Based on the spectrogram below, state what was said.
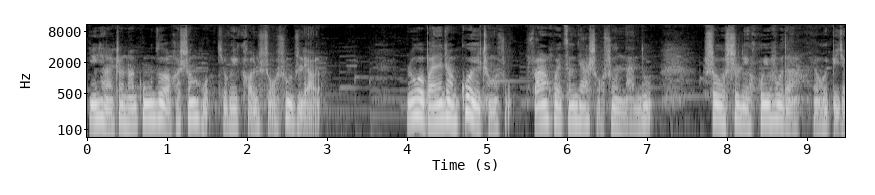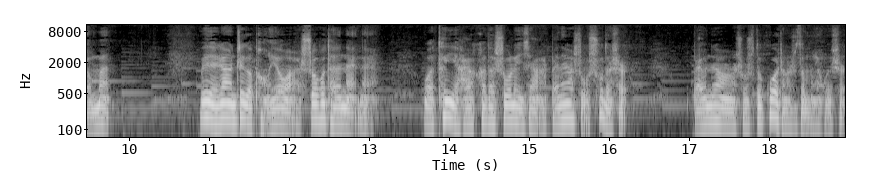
影响了正常工作和生活，就可以考虑手术治疗了。如果白内障过于成熟，反而会增加手术的难度，术后视力恢复的也会比较慢。为了让这个朋友啊说服他的奶奶，我特意还和他说了一下白内障手术的事儿。白内障手术的过程是怎么一回事？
